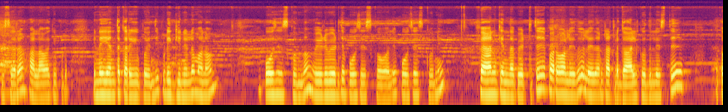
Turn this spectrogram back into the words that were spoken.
చూసారా? హలావాకి ఇప్పుడు ఈ నెయ్యి అంతా కరిగిపోయింది. ఇప్పుడు ఈ గిన్నెలో మనం పోసేసుకుందాం. వేడి వేడితే పోసేసుకోవాలి. పోసేసుకొని ఫ్యాన్ కింద పెడితే పర్వాలేదు. లేదంటే అట్లా గాలికి వదిలేస్తే ఒక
